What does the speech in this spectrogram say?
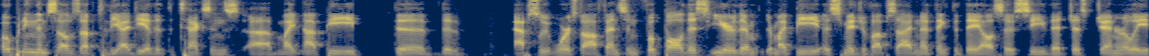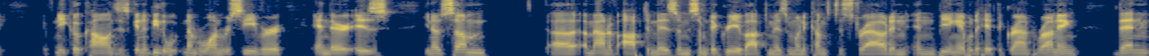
opening themselves up to the idea that the Texans uh, might not be the the absolute worst offense in football this year. There there might be a smidge of upside, and I think that they also see that just generally, if Nico Collins is going to be the number one receiver, and there is you know some uh, amount of optimism, some degree of optimism when it comes to Stroud and and being able to hit the ground running then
